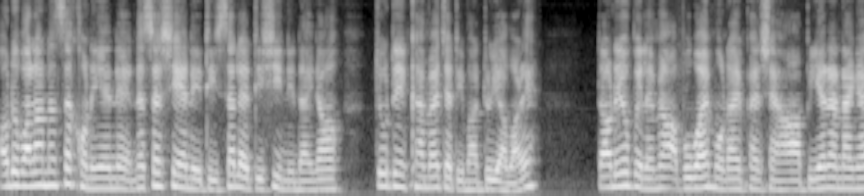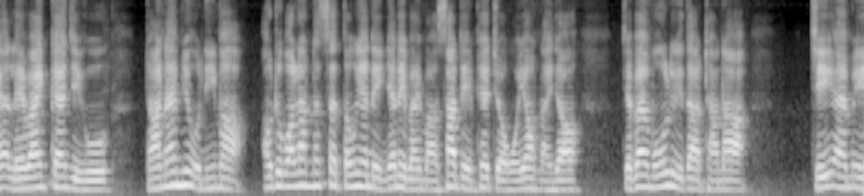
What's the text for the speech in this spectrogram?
အော်တိုဘာလ29ရက်နဲ့28ရက်နေ့ထိဆက်လက်တည်ရှိနေနိုင်ကြောင်းကြိုတင်ခံမှန်းချက်တွေမှာတွေ့ရပါတယ်။တောင်တရုတ်ပင်လယ်မြောက်အပူပိုင်းမုန်တိုင်းဖန်ရှန်ဟာဗီယက်နမ်နိုင်ငံအလဲပိုင်းကမ်းခြေကိုဒါနန်မြို့အနီးမှာအော်တိုဘာလ23ရက်နေ့ညနေပိုင်းမှာစတင်ဖျက်ကျော်ဝင်ရောက်နိုင်ကြောင်းဂျပန်မိုးလေဝသဌာန JMA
